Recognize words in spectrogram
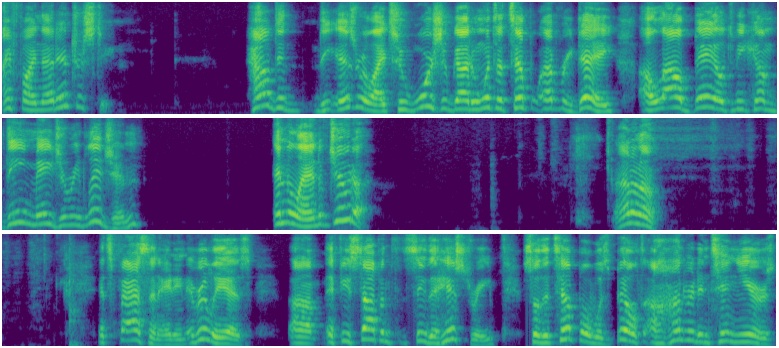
I find that interesting. How did the Israelites who worship God and went to temple every day allow Baal to become the major religion in the land of Judah? I don't know. It's fascinating. It really is. Uh, if you stop and see the history, so the temple was built 110 years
